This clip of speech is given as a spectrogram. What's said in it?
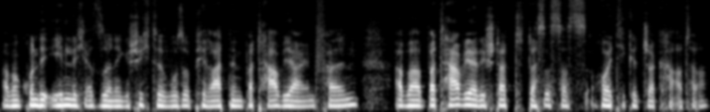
aber im Grunde ähnlich, also so eine Geschichte, wo so Piraten in Batavia einfallen. Aber Batavia, die Stadt, das ist das heutige Jakarta.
